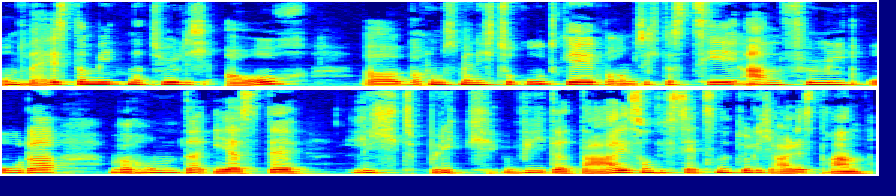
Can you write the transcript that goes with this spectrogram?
Und weiß damit natürlich auch, äh, warum es mir nicht so gut geht, warum sich das zäh anfühlt oder warum der erste Lichtblick wieder da ist. Und ich setze natürlich alles dran,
